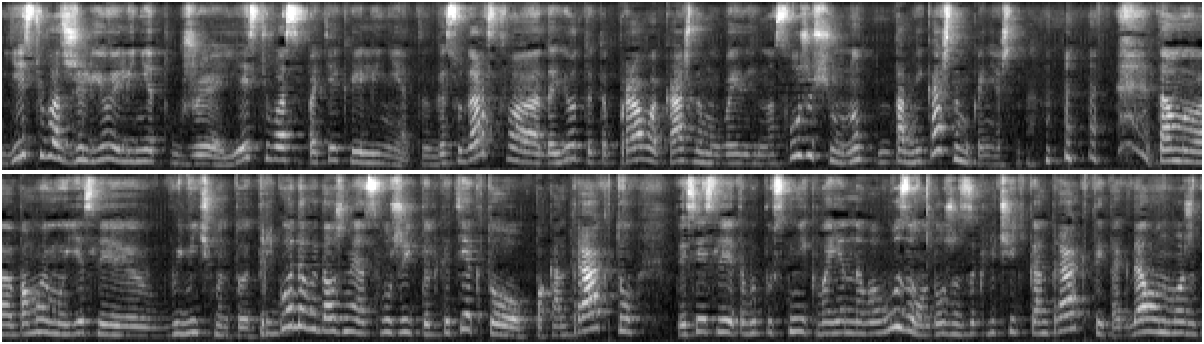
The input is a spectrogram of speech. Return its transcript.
есть у вас жилье или нет уже, есть у вас ипотека или нет. Государство дает это право каждому военнослужащему, ну, там не каждому, конечно, Там, э, по-моему, если вы мичман, то три года вы должны отслужить, только те, кто по контракту. То есть, если это выпускник военного вуза, он должен заключить контракт, и тогда он может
